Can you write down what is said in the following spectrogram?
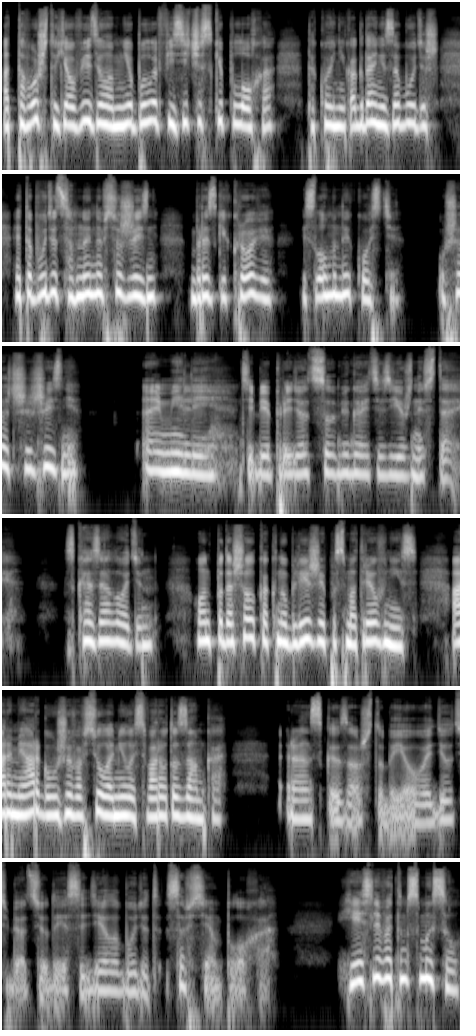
От того, что я увидела, мне было физически плохо. Такое никогда не забудешь. Это будет со мной на всю жизнь. Брызги крови и сломанные кости. Ушедшие жизни. «Эмили, тебе придется убегать из южной стаи», — сказал Один. Он подошел к окну ближе и посмотрел вниз. Армия Арга уже вовсю ломилась в ворота замка. Ран сказал, чтобы я уводил тебя отсюда, если дело будет совсем плохо. «Есть ли в этом смысл?»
